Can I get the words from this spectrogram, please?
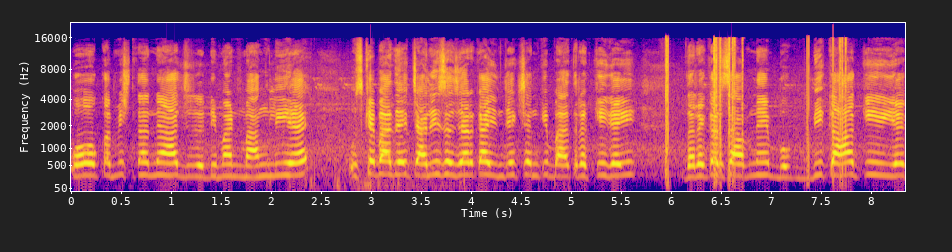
वो कमिश्नर ने आज डिमांड मांग ली है। उसके बाद ये चालीस हज़ार का इंजेक्शन की बात रखी गई। दरेकर साहब ने भी कहा कि ये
